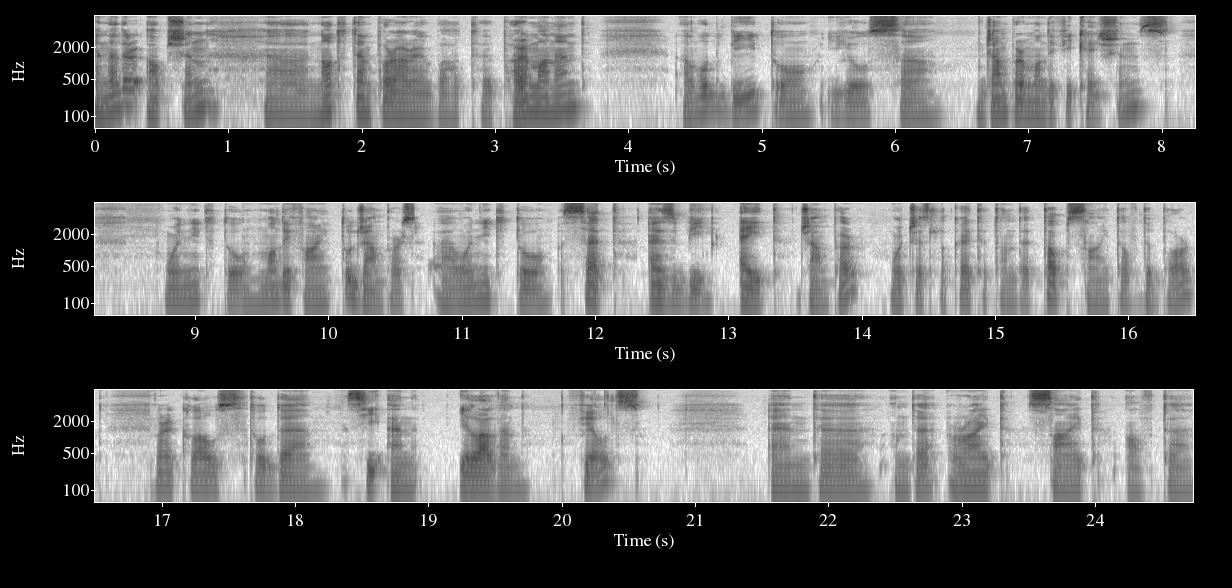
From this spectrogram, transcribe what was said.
Another option, uh, not temporary but uh, permanent, uh, would be to use uh, jumper modifications. We need to modify two jumpers. Uh, we need to set SB8 jumper, which is located on the top side of the board, very close to the CN11 fields and uh, on the right side of the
